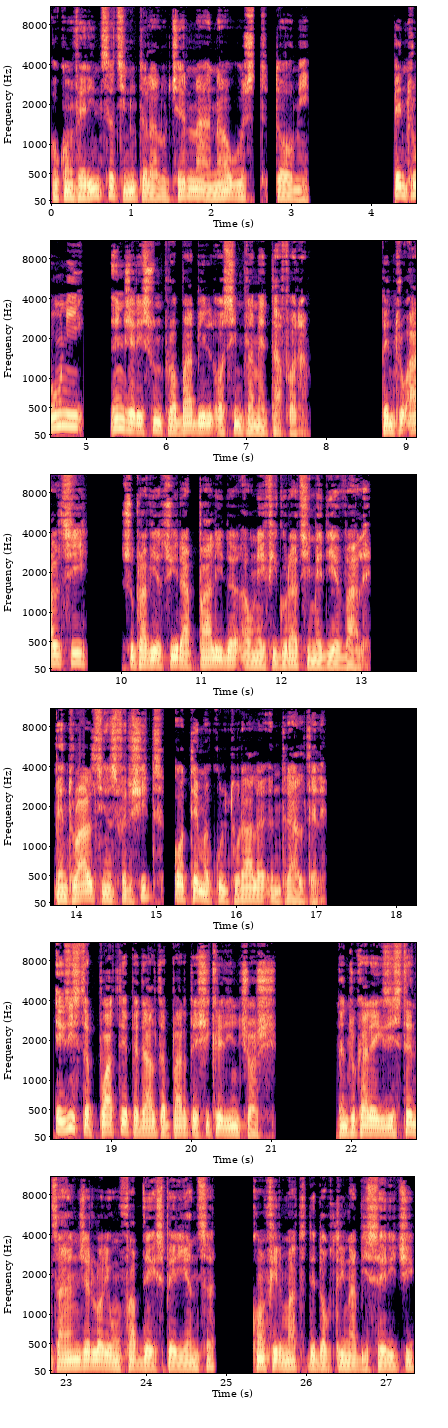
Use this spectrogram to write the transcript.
O conferință ținută la Lucerna în august 2000 Pentru unii, îngerii sunt probabil o simplă metaforă. Pentru alții, supraviețuirea palidă a unei figurații medievale. Pentru alții, în sfârșit, o temă culturală între altele. Există, poate, pe de altă parte, și credincioși, pentru care existența îngerilor e un fapt de experiență, confirmat de doctrina bisericii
